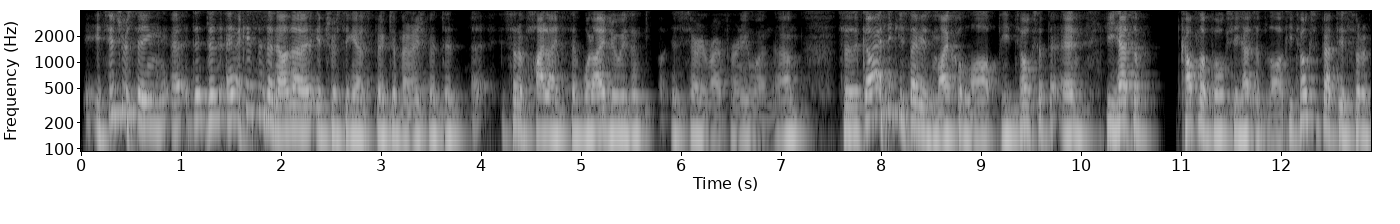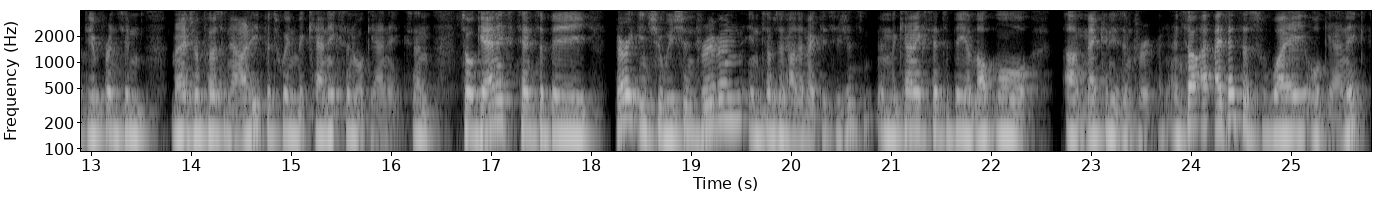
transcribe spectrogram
it's interesting. Uh, I guess there's another interesting aspect of management that uh, sort of highlights that what I do isn't necessarily right for anyone. Um, so the guy, I think his name is Michael Lopp. He talks about, and he has a couple of books. He has a blog. He talks about this sort of difference in management personality between mechanics and organics. And so organics tend to be very intuition driven in terms of how they make decisions, and mechanics tend to be a lot more uh, mechanism driven. And so I, I, tend to sway organic,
